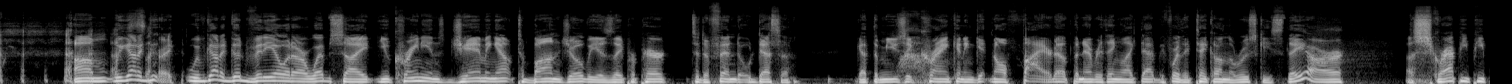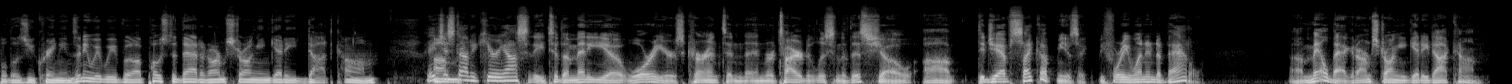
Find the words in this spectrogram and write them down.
um, we got a good, we've got a good video at our website. Ukrainians jamming out to Bon Jovi as they prepare to defend Odessa. Got the music wow. cranking and getting all fired up and everything like that before they take on the Ruskies. They are a scrappy people, those Ukrainians. Anyway, we've uh, posted that at armstrongandgetty.com. Hey, just um, out of curiosity, to the many uh, warriors, current and, and retired, who listen to this show, uh, did you have psych up music before you went into battle? Uh, mailbag at armstrongandgetty.com.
